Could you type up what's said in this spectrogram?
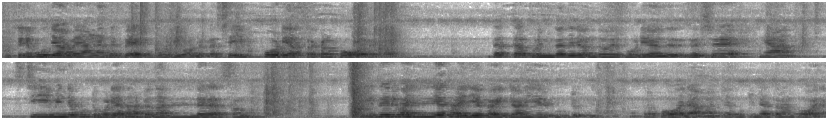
പുട്ടിന് പുതിയാകുമ്പോൾ അങ്ങനത്തെ പേക്ക് പൊടി കൊണ്ടല്ലോ. പക്ഷേ ഈ പൊടി അത്രക്കണ പോരട്ടോ ഇതെത്ര പൊൻകതിരോ. എന്തോ ഒരു പൊടിയാണ് പക്ഷേ ഞാൻ സ്റ്റീമിന്റെ പുട്ടുപൊടി അതാട്ടോ നല്ല രസം. ഇതൊരു വലിയ തരിയൊക്കെ ആയിട്ടാണ് ഈ ഒരു പുട്ട്. പോരാ. മറ്റേ പുട്ടിന്റെ അത്ര പോരാ.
